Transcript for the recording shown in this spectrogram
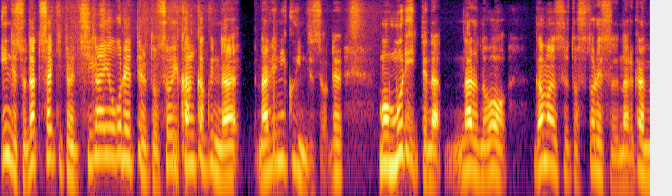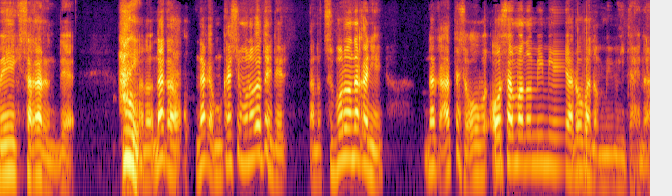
いいんですよ。だってさっき言ったように血が汚れてるとそういう感覚にななりにくいんですよ。で、もう無理ってななるのを我慢するとストレスになるから免疫下がるんで、はいあ。のなんかなんか昔物語であの壺の中になんかあったでしょ？王王様の耳やロバの耳みたいな。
